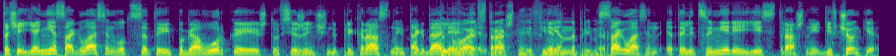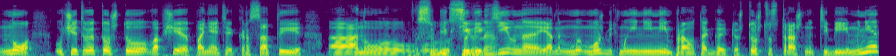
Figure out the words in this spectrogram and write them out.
Точнее, я не согласен вот с этой поговоркой, что все женщины прекрасны и так далее. Да бывают страшные, Фемен, Нет, например. Согласен, это лицемерие, есть страшные девчонки, но, учитывая то, что вообще понятие красоты, а, оно субъективно, субъективно и оно, мы, может быть, мы и не имеем права так говорить, потому что то, что страшно тебе и мне,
